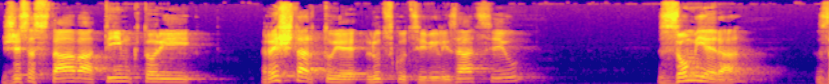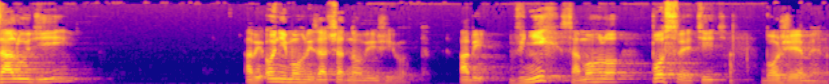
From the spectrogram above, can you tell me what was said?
že sa stáva tým, ktorý reštartuje ľudskú civilizáciu, zomiera za ľudí, aby oni mohli začať nový život. Aby v nich sa mohlo posvetiť Božie meno.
